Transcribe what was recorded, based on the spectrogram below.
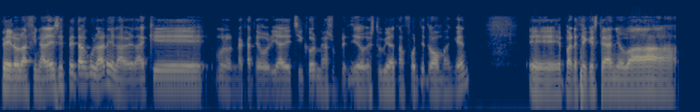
pero las finales espectaculares, la verdad que, bueno, en la categoría de chicos me ha sorprendido que estuviera tan fuerte Thomas McGinn. Eh, parece que este año va,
